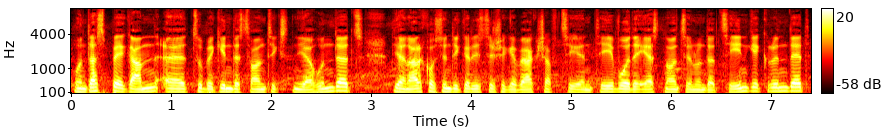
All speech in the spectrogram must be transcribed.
und das begann äh, zu Beginn des 20. Jahrhunderts. Die anarchosyndikalistische Gewerkschaft CNT wurde erst 1910 gegründet,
